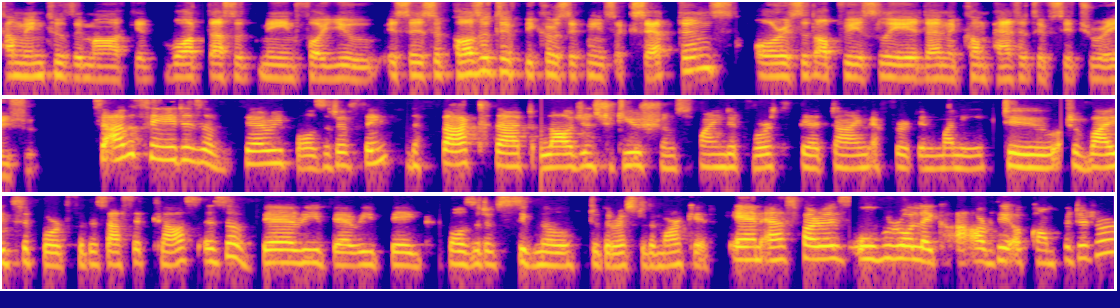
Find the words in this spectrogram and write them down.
come into the market, what does it mean for you? Is this a positive because it means acceptance, or is it obviously then a competitive situation? So I would say it is a very positive thing. The fact that large institutions find it worth their time, effort, and money to provide support for this asset class is a very, very big positive signal to the rest of the market. And as far as overall, like, are they a competitor?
